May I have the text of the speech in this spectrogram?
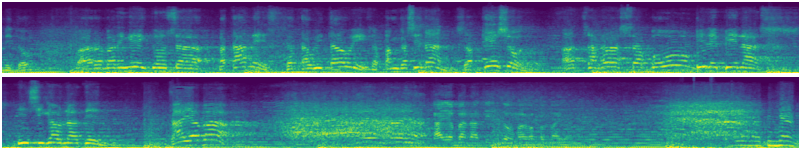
natin ito? Para marinig doon sa Batanes, sa Tawi-Tawi, sa Pangasinan, sa Quezon, at saka sa buong Pilipinas, isigaw natin. Kaya ba? Kaya, kaya. Kaya ba natin ito, mga kababayan? Kaya natin yan.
